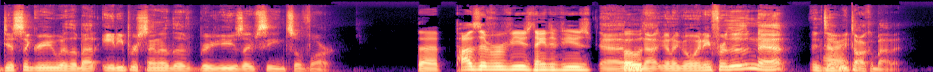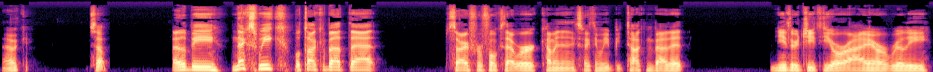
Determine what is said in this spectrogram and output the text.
disagree with about 80% of the reviews I've seen so far. The positive reviews, negative reviews. I'm Both. not going to go any further than that until All we talk about it. Okay. So that'll be next week. We'll talk about that. Sorry for folks that were coming and expecting we'd be talking about it. Neither GT or I are really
